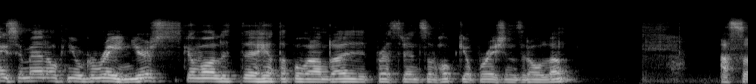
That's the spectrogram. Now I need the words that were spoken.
Eisenman och New York Rangers ska vara lite heta på varandra i Presidents of Hockey Operations-rollen. Alltså.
